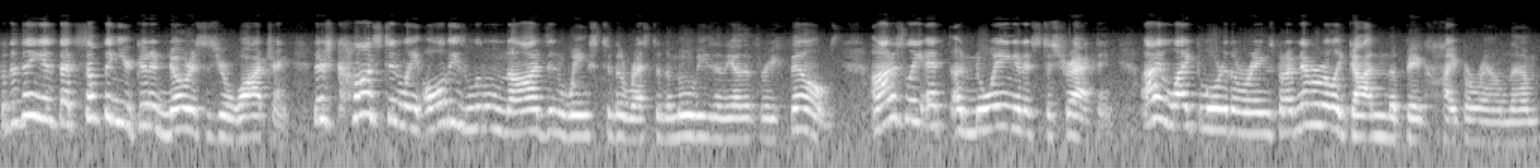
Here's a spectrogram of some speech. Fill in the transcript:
but the thing is that's something you're going to notice as you're watching. There's constantly all these little nods and winks to the rest of the movies and the other three films. Honestly, it's annoying and it's distracting. I liked Lord of the Rings, but I've never really gotten the big hype around them.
